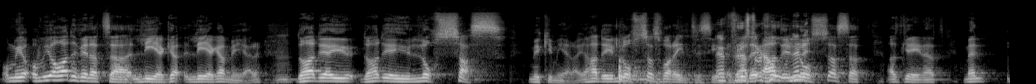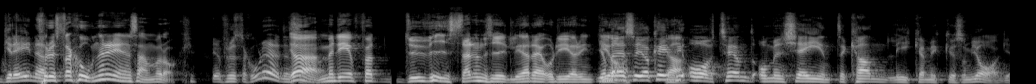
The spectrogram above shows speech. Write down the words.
om, jag, om jag hade velat så här, lega, lega mer, Mm. då, hade jag ju, då hade jag ju låtsas mycket mera. Jag hade ju låtsas vara intresserad. Men Jag hade, jag hade frustrationen låtsas att, att grejen att... Men grejen att Frustrationen är densamma dock. frustrationen är den Ja, men det är för att du visar den tydligare och det gör inte Ja, jag. men alltså, jag kan ju Ja. bli avtänd om en tjej inte kan lika mycket som jag.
